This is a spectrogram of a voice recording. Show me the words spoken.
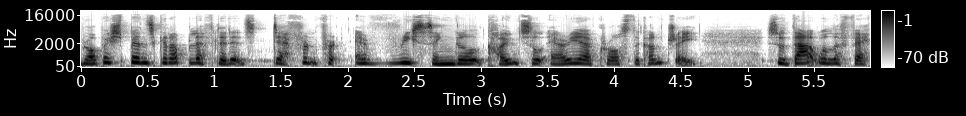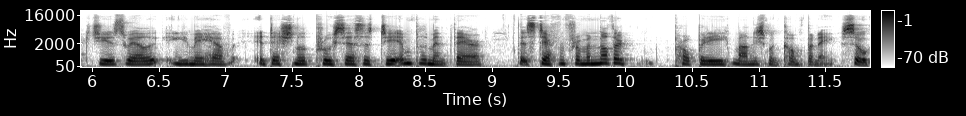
rubbish bins get uplifted. It's different for every single council area across the country. So that will affect you as well. You may have additional processes to implement there that's different from another property management company. So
